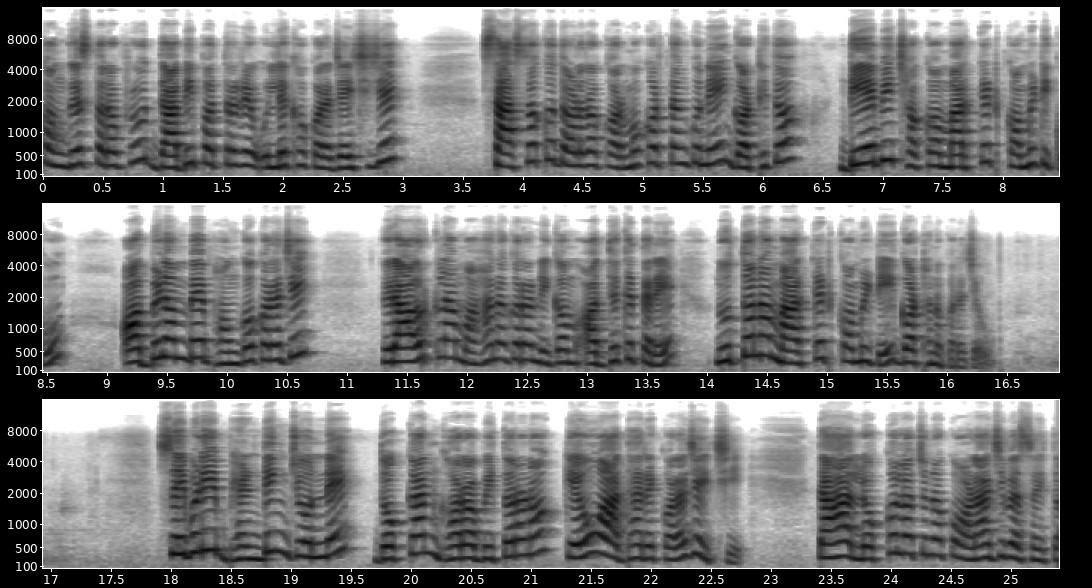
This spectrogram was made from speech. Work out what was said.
କଂଗ୍ରେସ ତରଫରୁ ଦାବିପତ୍ରରେ ଉଲ୍ଲେଖ କରାଯାଇଛି ଯେ ଶାସକ ଦଳର କର୍ମକର୍ତ୍ତାଙ୍କୁ ନେଇ ଗଠିତ ଡିଏବି ଛକ ମାର୍କେଟ କମିଟିକୁ ଅବିଳମ୍ବେ ଭଙ୍ଗ କରାଯାଇ ରାଉରକେଲା ମହାନଗର ନିଗମ ଅଧ୍ୟକ୍ଷତାରେ ନୂତନ ମାର୍କେଟ କମିଟି ଗଠନ କରାଯାଉ। ସେହିଭଳି ଭେଣ୍ଡିଂ ଜୋନ୍ରେ ଦୋକାନ ଘର ବିତରଣ କେଉଁ ଆଧାରରେ କରାଯାଇଛି ତାହା ଲୋକଲୋଚନକୁ ଅଣାଯିବା ସହିତ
